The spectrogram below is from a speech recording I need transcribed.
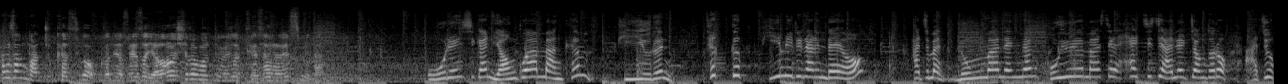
항상 반죽할 수가 없거든요. 그래서 여러 실험을 통해서 계산을 했습니다. 오랜 시간 연구한 만큼 비율은 특급 비밀이라는데요. 하지만 녹마냉면 고유의 맛을 해치지 않을 정도로 아주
